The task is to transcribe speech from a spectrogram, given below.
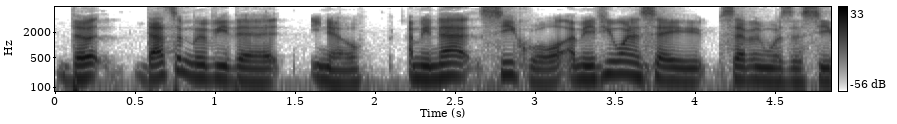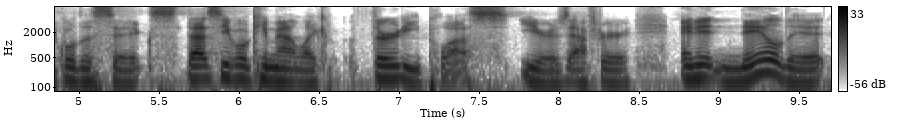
the that's a movie that you know. I mean that sequel. I mean, if you want to say Seven was a sequel to Six, that sequel came out like 30 plus years after, and it nailed it.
